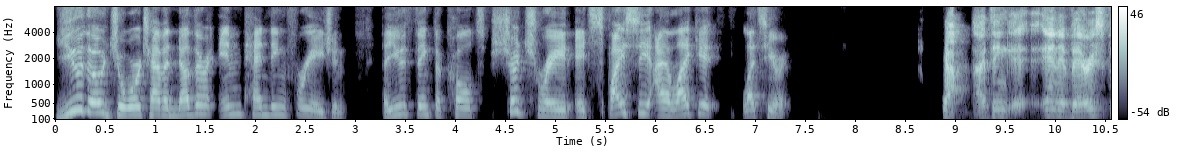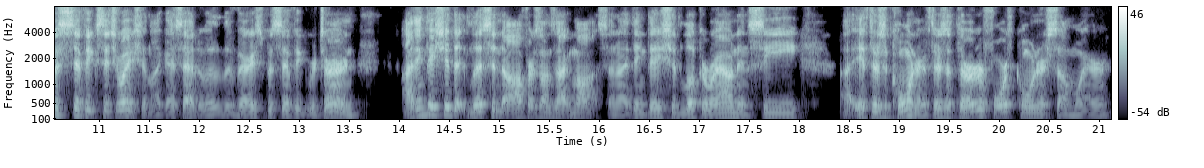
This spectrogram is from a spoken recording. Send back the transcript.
You, though, George, have another impending free agent that you think the Colts should trade. It's spicy. I like it. Let's hear it. Yeah, I think in a very specific situation, like I said, with a very specific return, I think they should listen to offers on Zach Moss, and I think they should look around and see uh, if there's a corner, if there's a third or fourth corner somewhere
